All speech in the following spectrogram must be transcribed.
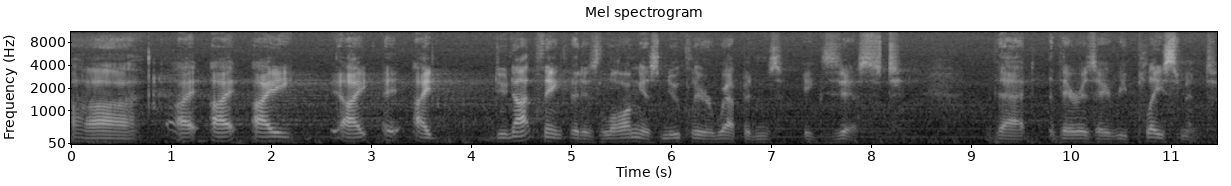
Uh, I, I, I, I, I do not think that as long as nuclear weapons exist, that there is a replacement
